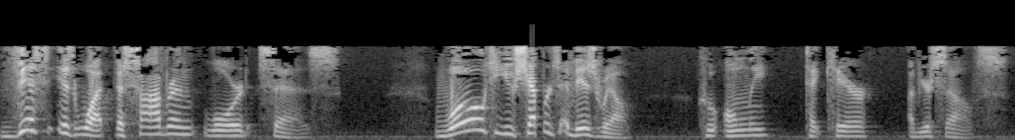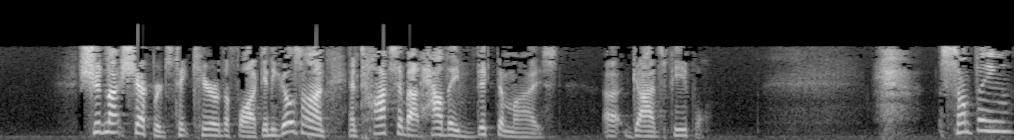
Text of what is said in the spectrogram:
this is what the sovereign Lord says. Woe to you, shepherds of Israel, who only take care of yourselves. Should not shepherds take care of the flock? And he goes on and talks about how they victimized uh, God's people. Something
